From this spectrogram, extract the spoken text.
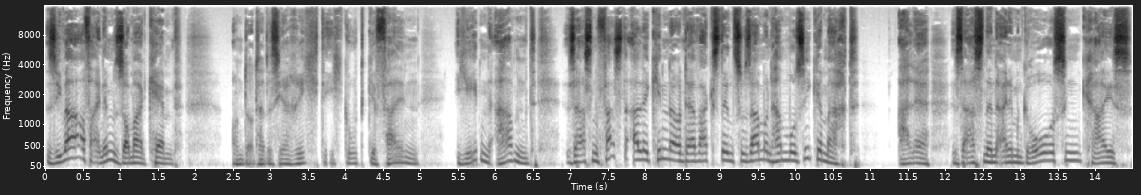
Sie war auf einem Sommercamp. Und dort hat es ja richtig gut gefallen. Jeden Abend saßen fast alle Kinder und Erwachsenen zusammen und haben Musik gemacht. Alle saßen in einem großen Kreis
